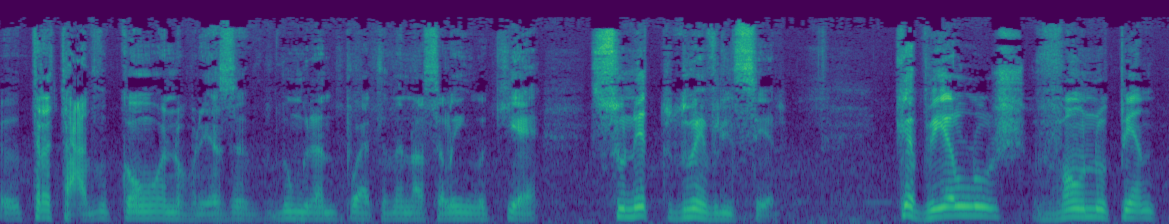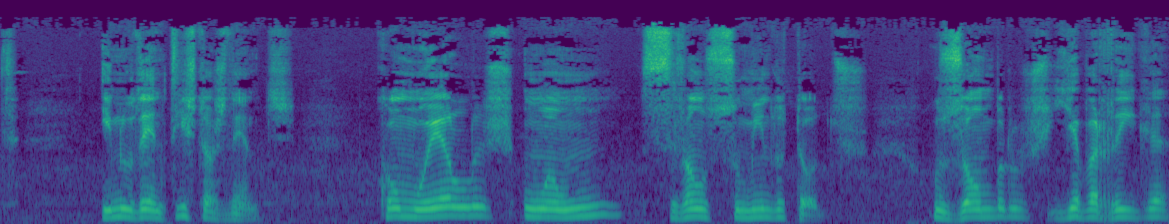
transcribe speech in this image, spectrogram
uh, tratado com a nobreza de um grande poeta da nossa língua, que é Soneto do Envelhecer cabelos vão no pente e no dentista os dentes. Como eles, um a um, se vão sumindo todos. Os ombros e a barriga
